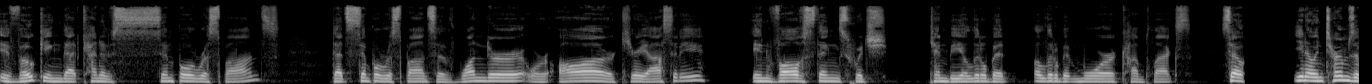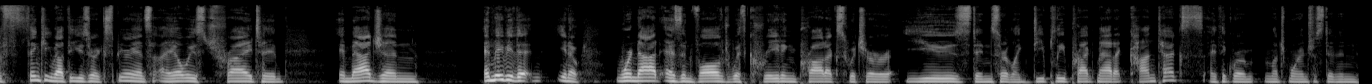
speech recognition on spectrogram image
evoking that kind of simple response, that simple response of wonder or awe or curiosity involves things which can be a little bit a little bit more complex. So, you know, in terms of thinking about the user experience, I always try to imagine and maybe that, you know, we're not as involved with creating products which are used in sort of like deeply pragmatic contexts. I think we're much more interested in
